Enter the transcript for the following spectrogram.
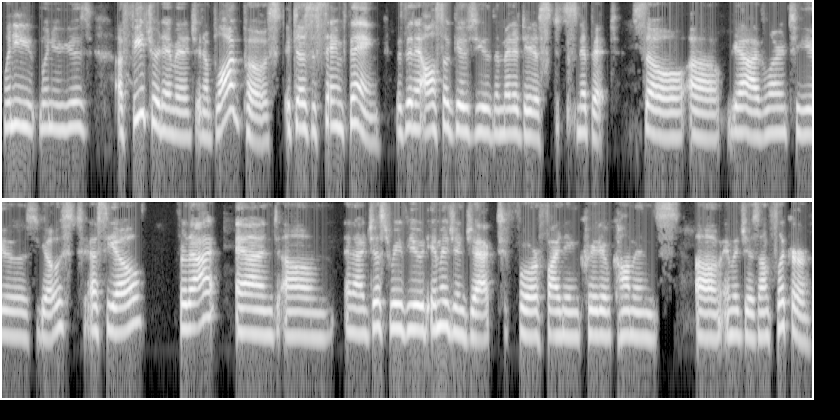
when you when you use a featured image in a blog post, it does the same thing, but then it also gives you the metadata s- snippet. So uh, yeah, I've learned to use Yoast SEO for that, and um, and I just reviewed Image Inject for finding Creative Commons um, images on Flickr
